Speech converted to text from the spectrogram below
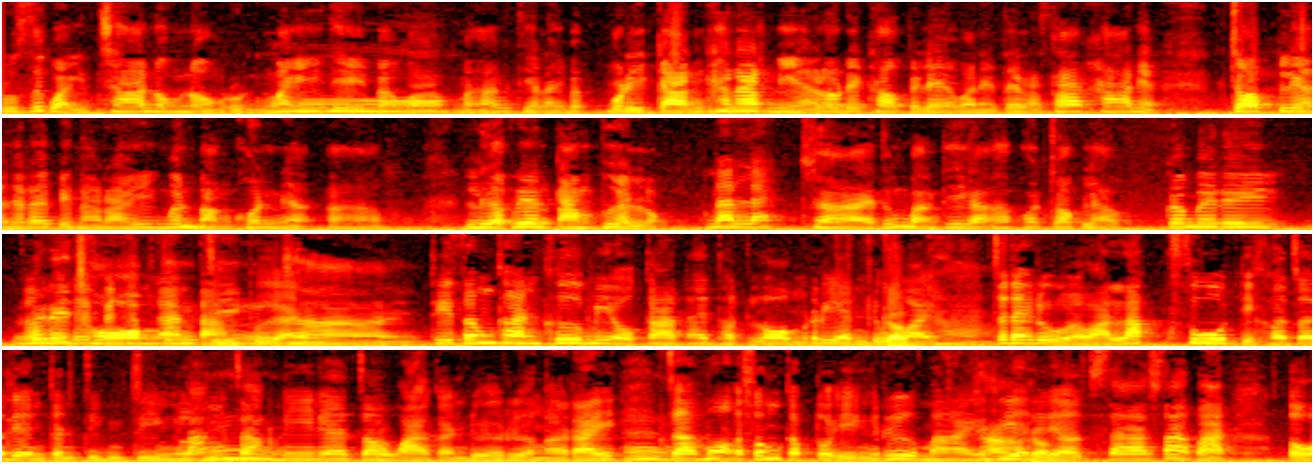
รู้สึกว่าอิจฉาน้องๆรุ่นไมอ๋อ ที่แบบว่ามหาวิทยาลัยแบบบริการขนาดเนี้ยเราได้เข้าไปแล้วว่าในแต่ละสาขาเนี่ยจ็อบเรียนจะได้เป็นอะไรเหมือนบางคนเนี่ยอ่าเลือกเรียนตามเพื่อนหรอกนั่นแหละ ใช่ถึงบางที่ก็อะพอจ็อบแล้ว ก็ไม่ได้ก็ไม่ไม่ได้ได้ชอบไปทำงานจตามริงเพื่อน ๆใช่ ที่สำคัญคือมีโอกาสให้ทดลองเรียนด้วย ครับจะได้ดูว่าหลักสูตรที่เขาจะเรียนกันจริง ๆ หลังจากนี้เนี่ยจะว่ากันโดยเรื่องอะไร อืมจะเหมาะสมกับตัวเองหรือไม่ค่ะ เรียนแล้วซาสามารถต่อ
